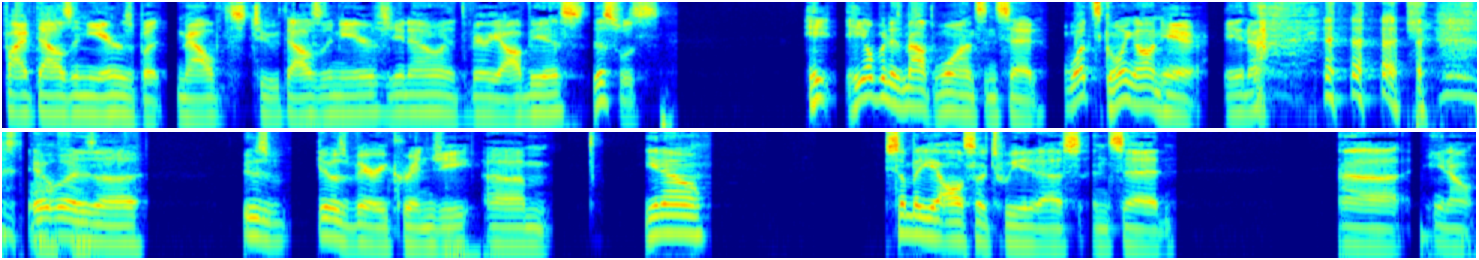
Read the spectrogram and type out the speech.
5,000 years, but mouths 2,000 years, you know? It's very obvious. This was. He, he opened his mouth once and said, "What's going on here?" You know, it was uh, it was it was very cringy. Um, you know, somebody also tweeted us and said, uh, you know,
